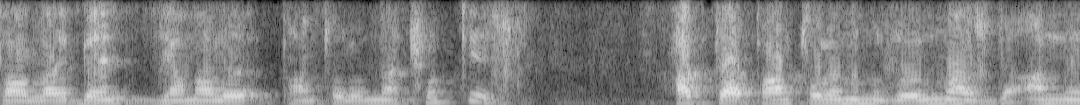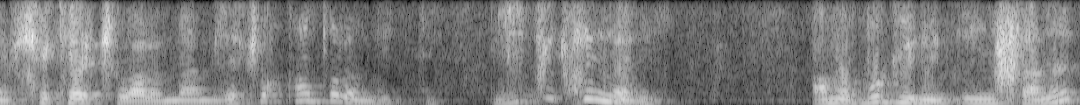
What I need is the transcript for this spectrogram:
Vallahi ben yamalı pantolondan çok gezdim. Hatta pantolonumuz olmazdı. Annem şeker çuvalından bize çok pantolon dikti. Bizi diksinmedik. Ama bugünün insanı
